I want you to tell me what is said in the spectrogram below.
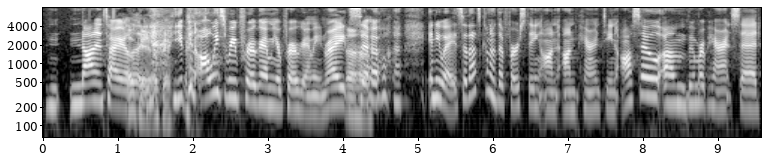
N- not entirely. Okay, okay. you can always reprogram your programming, right? Uh-huh. So, anyway, so that's kind of the first thing on on parenting. Also, um, boomer parents said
